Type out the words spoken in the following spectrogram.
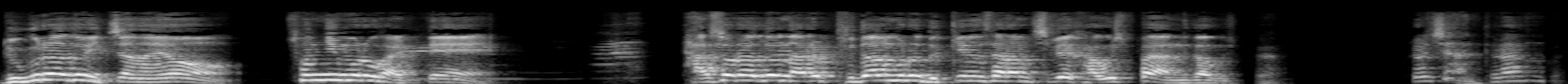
누구라도 있잖아요. 손님으로 갈 때 다소라도 나를 부담으로 느끼는 사람 집에 가고 싶어요? 안 가고 싶어요? 그렇지 않더라는 거예요.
